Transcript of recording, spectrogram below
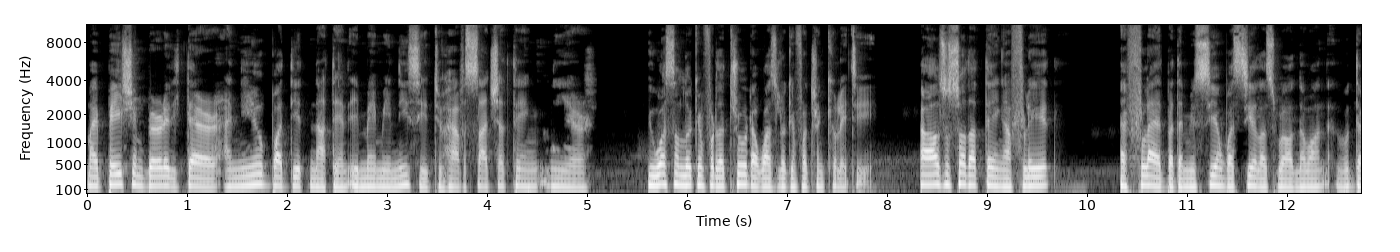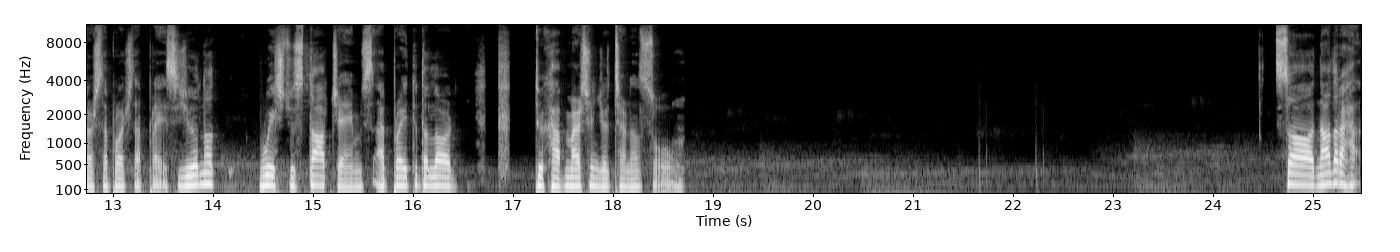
My patient buried it there. I knew but did nothing. It made me uneasy to have such a thing near. He wasn't looking for the truth, I was looking for tranquility. I also saw that thing. I fled, I fled, but the museum was sealed as well. No one dares approach that place. You do not wish to stop, James. I pray to the Lord to have mercy on your eternal soul. So now that I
